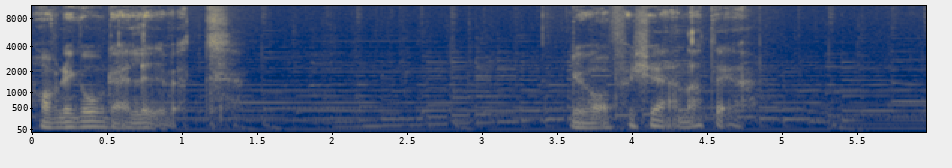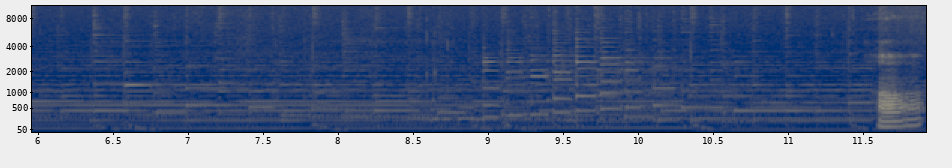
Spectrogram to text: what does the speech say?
av det goda i livet. Du har förtjänat det. Ja,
